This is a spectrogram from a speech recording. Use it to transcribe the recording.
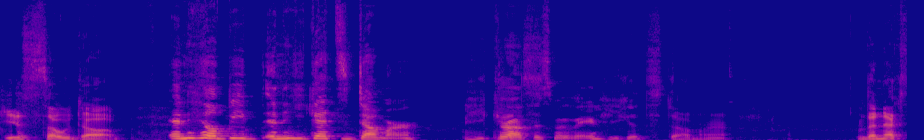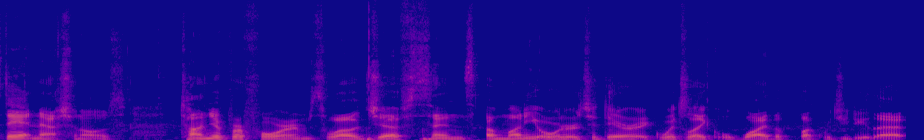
He is so dumb. and he'll be, and he gets dumber He gets, throughout this movie. He gets dumber. The next day at Nationals, Tonya performs while Jeff sends a money order to Derek, which like, why the fuck would you do that?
